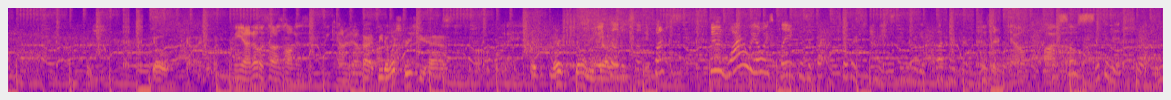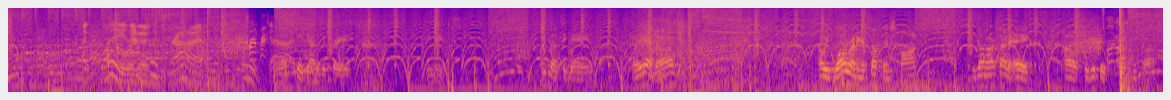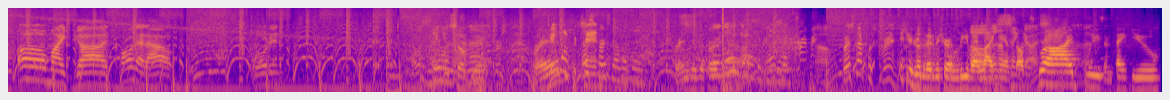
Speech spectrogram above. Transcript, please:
Go, guy. I mean, I know it's not as long as we counted out. Alright, Vito, what streets do you have? Oh, they're, they're killing We each other. Killed himself. He punched. Dude, why are we always playing kids that fucking kill their teammates? Dude, we get fucking Because for they're down five. I'm so sick of this shit, dude. Like, play cool and with it. actually try. Oh my Yeah, that's god. the guy that betrayed. He left the game. Oh yeah, dog. Oh, he's wall running or something. Spawn. He's on our side of A. Oh, forget this. Oh my god. Call that out. Jordan. That was They second. won so tonight. They Fringe? won for That's 10. first map, I think. Fringe is the first going one. over again. Oh. First map was Fringe. If you enjoyed the video, be sure to leave a Oh, like and same guys. subscribe, Uh, please, and thank you.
